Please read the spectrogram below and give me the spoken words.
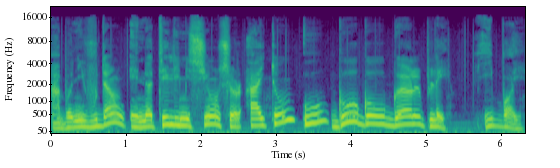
Abonnez-vous donc et notez l'émission sur iTunes ou Google Play. E-boy.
